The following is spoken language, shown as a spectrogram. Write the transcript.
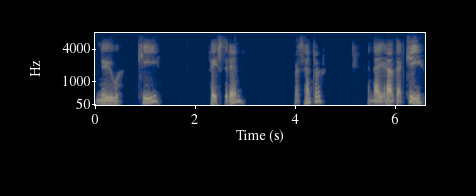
new key, paste it in, press enter, and now you have that key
